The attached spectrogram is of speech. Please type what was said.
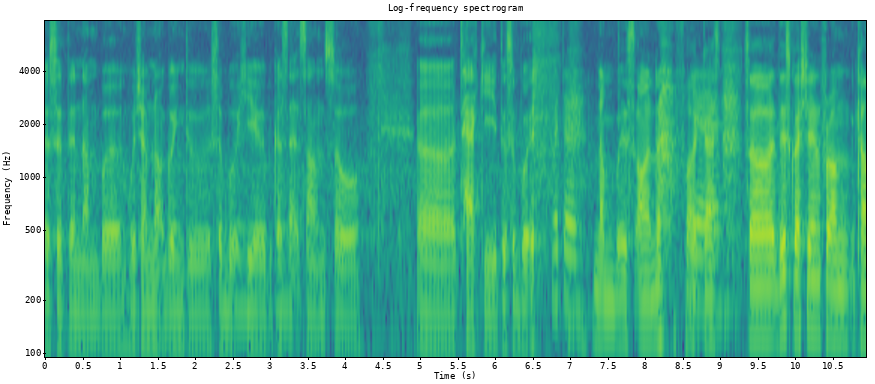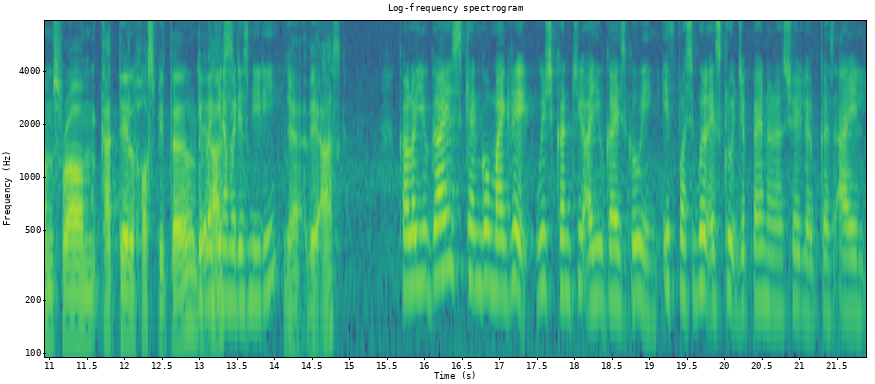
a certain number which I'm not going to sebut Hmm. here because that sounds so uh, tacky to sebut Betul. numbers on a podcast. Yeah. So this question from comes from Katil Hospital. Dia They bagi ask, nama dia sendiri. Yeah, they ask. Kalau you guys can go migrate, which country are you guys going? If possible, exclude Japan and Australia because I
